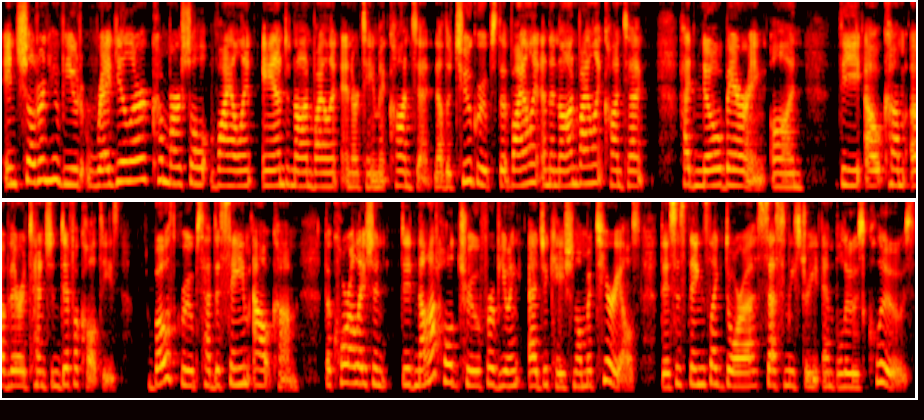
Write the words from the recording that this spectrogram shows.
in children who viewed regular commercial, violent, and nonviolent entertainment content. Now, the two groups, the violent and the nonviolent content, had no bearing on the outcome of their attention difficulties. Both groups had the same outcome. The correlation did not hold true for viewing educational materials. This is things like Dora, Sesame Street, and Blue's Clues.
